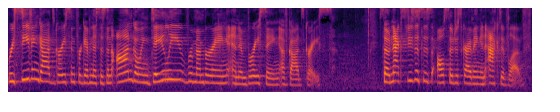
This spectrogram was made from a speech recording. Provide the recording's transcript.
Receiving God's grace and forgiveness is an ongoing daily remembering and embracing of God's grace. So, next, Jesus is also describing an active love.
